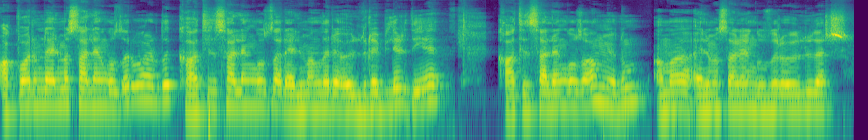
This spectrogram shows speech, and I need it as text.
akvaryumda elma salyangozları vardı. Katil salyangozlar elmaları öldürebilir diye katil salyangoz almıyordum. Ama elma salyangozları öldüler.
